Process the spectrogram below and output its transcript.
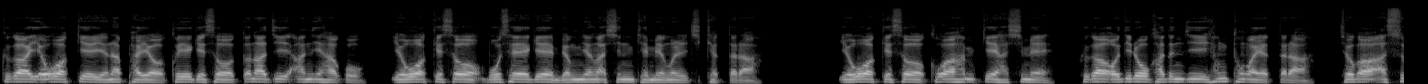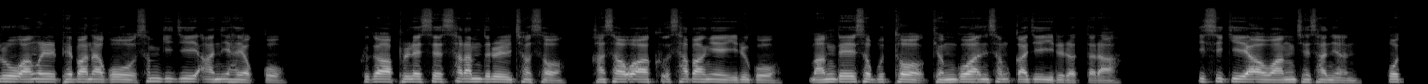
그가 여호와께 연합하여 그에게서 떠나지 아니하고 여호와께서 모세에게 명령하신 계명을 지켰더라. 여호와께서 그와 함께 하심에 그가 어디로 가든지 형통하였더라. 저가 아수르 왕을 배반하고 섬기지 아니하였고 그가 블레셋 사람들을 쳐서 가사와 그 사방에 이르고 망대에서부터 견고한 성까지 이르렀더라. 히스기야 왕 제4년 곧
